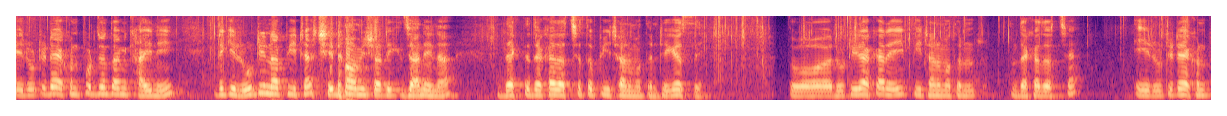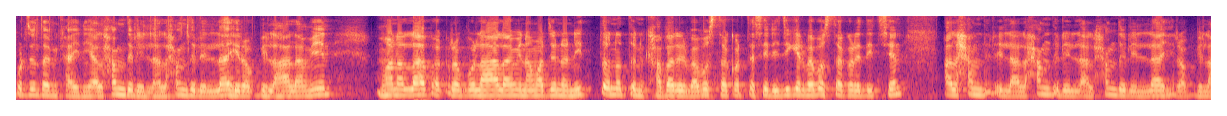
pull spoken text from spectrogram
এই রুটিটা এখন পর্যন্ত আমি খাইনি। এটা কি রুটি না পিঠা সেটাও আমি সঠিক জানি না। দেখতে দেখা যাচ্ছে তো পিঠার মতন, ঠিক আছে? তো রুটির আকারেই পিঠার মতন দেখা যাচ্ছে। এই রুটিটা এখন পর্যন্ত আমি খাইনি। আলহামদুলিল্লাহ আলহামদুলিল্লাহ রব্বিল আলমিন। মহান আল্লাহ পাক রব্বুল আলমিন আমার জন্য নিত্য নতুন খাবারের ব্যবস্থা করতেছে, রিজিকের ব্যবস্থা করে দিচ্ছেন। আলহামদুলিল্লাহ আলহামদুলিল্লাহ আলহামদুলিল্লাহ রব্বিল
